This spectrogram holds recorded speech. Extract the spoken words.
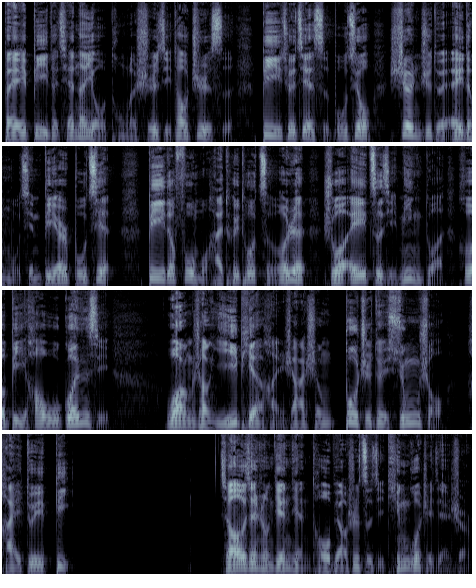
被 B 的前男友捅了十几刀致死，B 却见死不救，甚至对 A 的母亲避而不见。B 的父母还推脱责任，说 A 自己命短，和 B 毫无关系。网上一片喊杀声，不只对凶手，还对 B。乔先生点点头，表示自己听过这件事儿。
